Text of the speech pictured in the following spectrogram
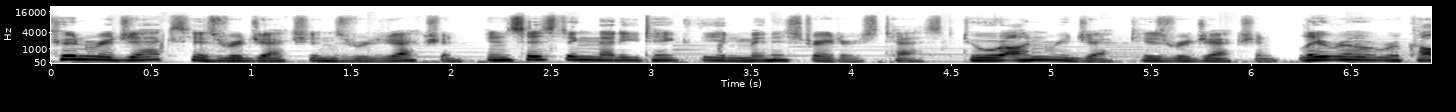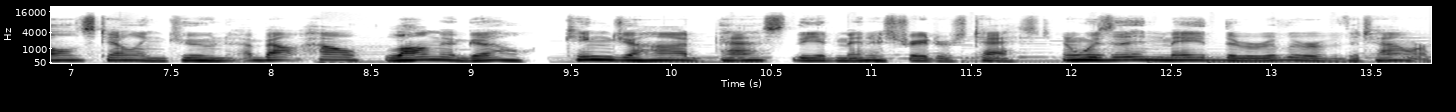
Kun rejects his rejection's rejection, insisting that he take the administrator's test to unreject his rejection. Liro recalls telling Kun about how long ago King Jahad passed the administrator's test and was then made the ruler of the tower.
